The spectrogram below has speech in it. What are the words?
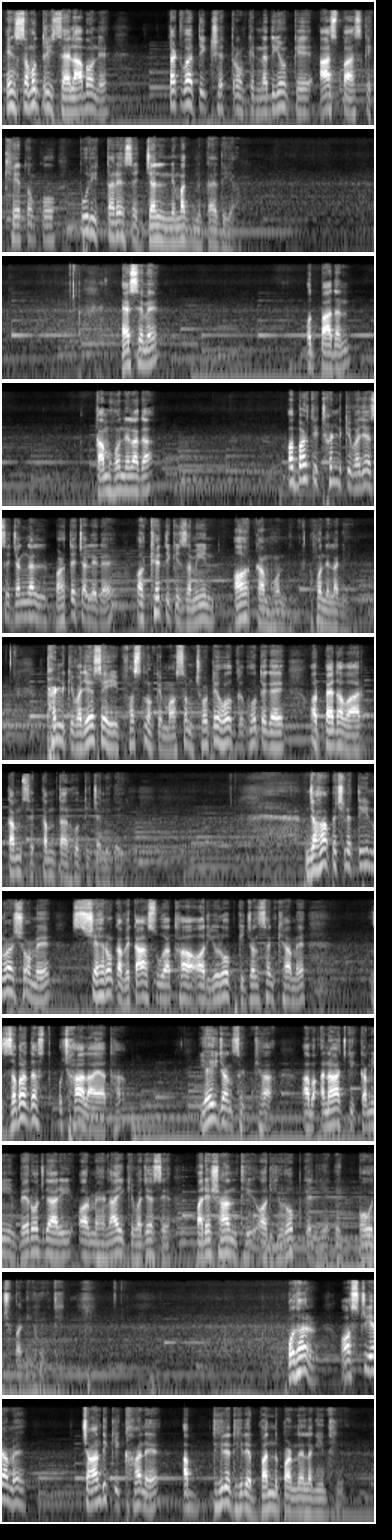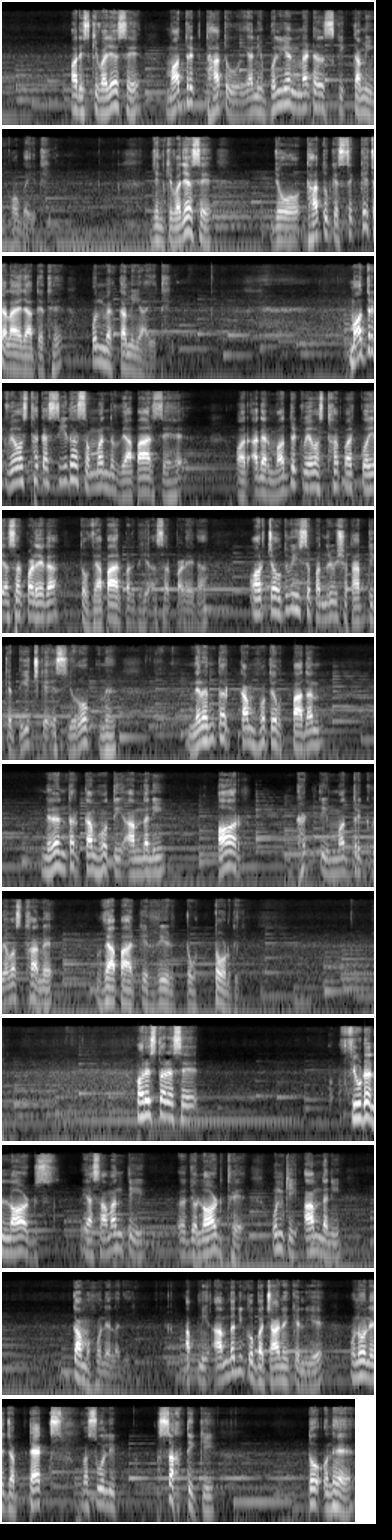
इन समुद्री सैलाबों ने तटवर्ती क्षेत्रों के नदियों के आसपास के खेतों को पूरी तरह से जल निमग्न कर दिया। ऐसे में उत्पादन कम होने लगा और बढ़ती ठंड की वजह से जंगल बढ़ते चले गए और खेती की ज़मीन और कम होने लगी। ठंड की वजह से ही फ़सलों के मौसम छोटे हो, होते गए और पैदावार कम से कम तर होती चली गई। जहाँ पिछले तीन वर्षों में शहरों का विकास हुआ था और यूरोप की जनसंख्या में ज़बरदस्त उछाल आया था यही जनसंख्या अब अनाज की कमी बेरोजगारी और महँगाई की वजह से परेशान थी और यूरोप के लिए एक बोझ बनी हुई थी। उधर ऑस्ट्रिया में चांदी की खानें अब धीरे धीरे बंद पड़ने लगी थीं। और इसकी वजह से मौद्रिक धातु यानी बुलियन मेटल्स की कमी हो गई थी, जिनकी वजह से जो धातु के सिक्के चलाए जाते थे, उनमें कमी आई थी। मौद्रिक व्यवस्था का सीधा संबंध व्यापार से है, और अगर मौद्रिक व्यवस्था पर कोई असर पड़ेगा तो व्यापार पर भी असर पड़ेगा। और चौदहवीं से पंद्रहवीं शताब्दी के बीच के इस यूरोप में निरंतर कम होते उत्पादन निरंतर कम होती आमदनी और घटती मौद्रिक व्यवस्था ने व्यापार की रीढ़ तो, तोड़ दी। और इस तरह से फ्यूडल लॉर्ड्स या सामंती जो लॉर्ड थे उनकी आमदनी कम होने लगी। अपनी आमदनी को बचाने के लिए उन्होंने जब टैक्स वसूली सख्ती की तो उन्हें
